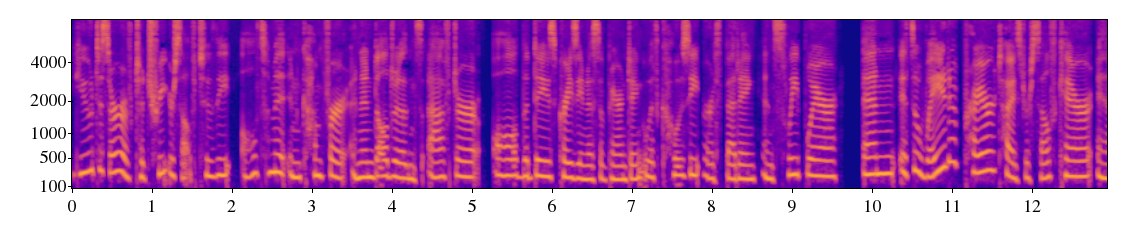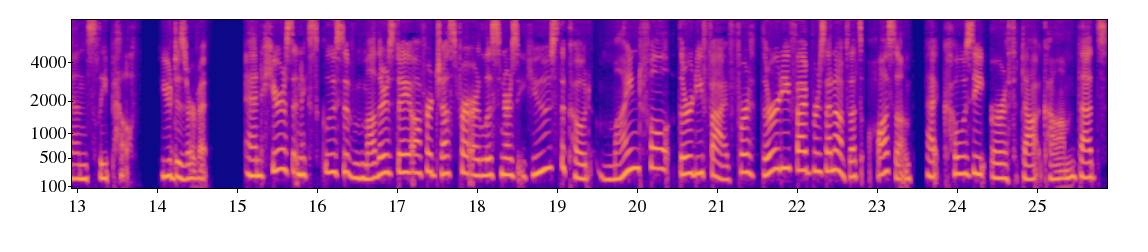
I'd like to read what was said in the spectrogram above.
You deserve to treat yourself to the ultimate in comfort and indulgence after all the day's craziness of parenting with Cozy Earth bedding and sleepwear. And it's a way to prioritize your self care and sleep health. You deserve it. And here's an exclusive Mother's Day offer just for our listeners. Use the code MINDFUL35 for 35% off. That's awesome at cozyearth.com. That's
